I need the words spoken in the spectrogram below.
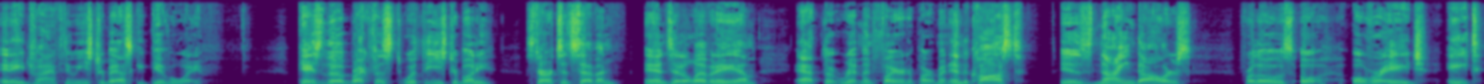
and a drive through Easter basket giveaway. Okay, so the breakfast with the Easter Bunny starts at 7, ends at 11 a.m. at the Rittman Fire Department, and the cost is $9 for those over age eight,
